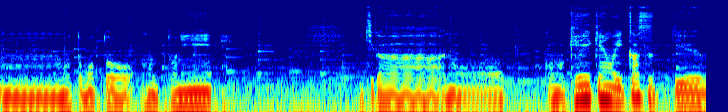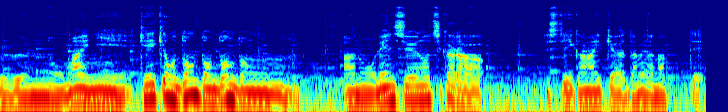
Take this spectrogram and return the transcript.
うんもっともっと本当にうちがあのこの経験を生かすっていう部分の前に経験をどんどんどんどんあの練習の力していかなきゃダメだなって。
